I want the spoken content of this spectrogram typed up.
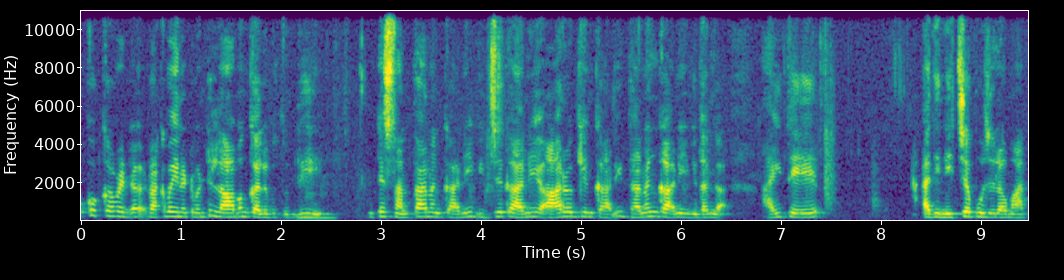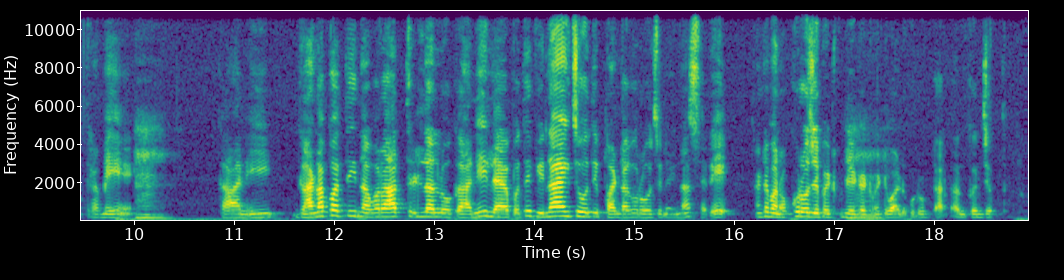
ఒక్కొక్క రకమైనటువంటి లాభం కలుగుతుంది. అంటే సంతానం కానీ విద్య కానీ ఆరోగ్యం కానీ ధనం కానీ ఈ విధంగా అయితే అది నిత్య పూజలో మాత్రమే. కానీ గణపతి నవరాత్రిళ్ళలో కానీ లేకపోతే వినాయక చవితి పండగ రోజునైనా సరే అంటే మనం ఒక్క రోజే పెట్టుకునేటటువంటి వాళ్ళు కూడా ఉంటారు అందుకని చెప్తాను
